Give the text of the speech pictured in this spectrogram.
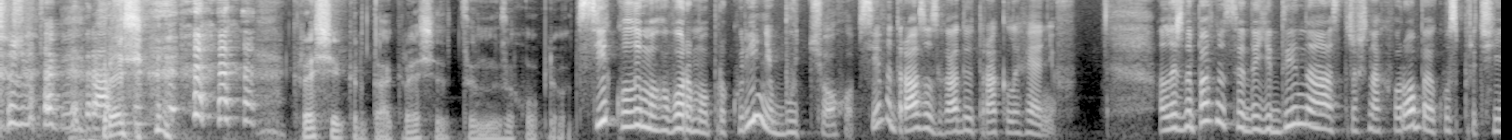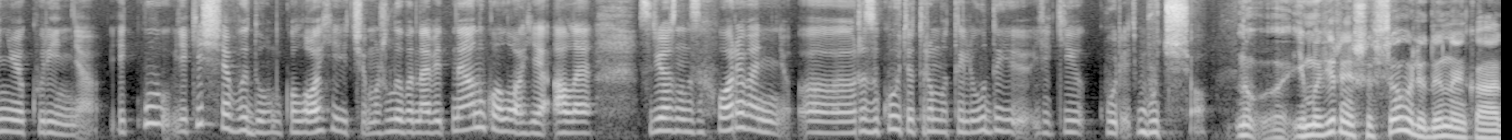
що ж ви так відразу? Краще... Краще так, краще цим не захоплювати. Всі, коли ми говоримо про куріння, будь-чого, всі відразу згадують рак легенів. Але ж, напевно, це не єдина страшна хвороба, яку спричинює куріння. Яку, Які ще види онкології, чи, можливо, навіть не онкологія, але серйозних захворювань е, ризикують отримати люди, які курять будь-що. Ну, імовірніше всього, людина, яка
